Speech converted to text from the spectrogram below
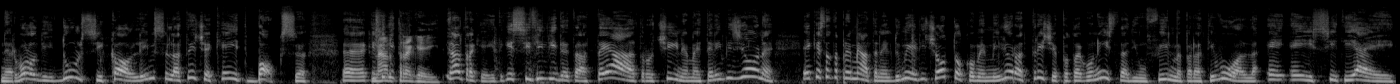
Nel ruolo di Dulcie Collins, l'attrice Kate Box, eh, che si Un'altra di- Kate. un'altra Kate, che si divide tra teatro, cinema e televisione e che è stata premiata nel 2018 come miglior attrice protagonista di un film per la TV al AACTA eh,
